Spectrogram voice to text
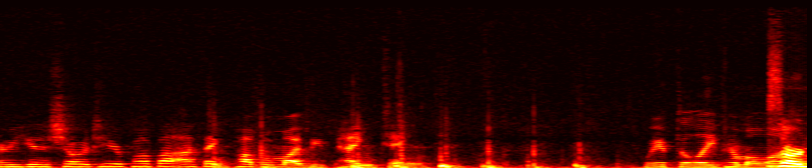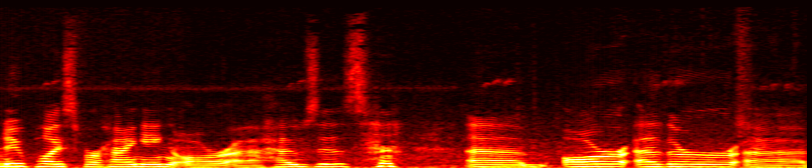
Are you gonna show it to your papa? I think papa might be painting. We have to leave him alone. This is our new place for hanging our uh, hoses. um, our other uh,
